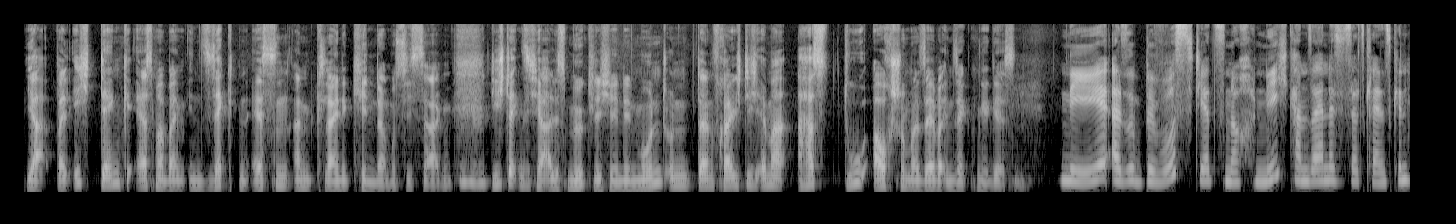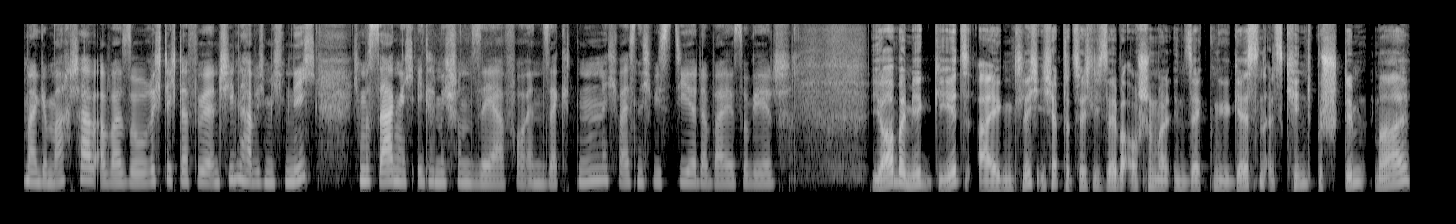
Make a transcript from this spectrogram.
Ja, weil ich denke erstmal beim Insektenessen an kleine Kinder, muss ich sagen. Mhm. Die stecken sich ja alles Mögliche in den Mund und dann frage ich dich, Emma, hast du auch schon mal selber Insekten gegessen? Nee, also bewusst jetzt noch nicht. Kann sein, dass ich es als kleines Kind mal gemacht habe, aber so richtig dafür entschieden habe ich mich nicht. Ich muss sagen, ich ekel mich schon sehr vor Insekten. Ich weiß nicht, wie es dir dabei so geht. Ja, bei mir geht's eigentlich. Ich habe tatsächlich selber auch schon mal Insekten gegessen, als Kind bestimmt mal,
